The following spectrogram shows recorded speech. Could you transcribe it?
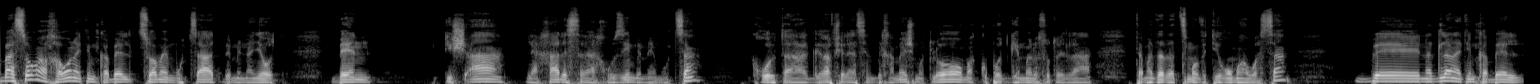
ובעשור האחרון הייתי מקבל תשואה ממוצעת במניות בין 9 ל-11 אחוזים בממוצע, קחו את הגרף של S&P 500, לא מה קופות גמל עושות, אלא את המדד עצמו ותראו מה הוא עשה. בנדל"ן הייתי מקבל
